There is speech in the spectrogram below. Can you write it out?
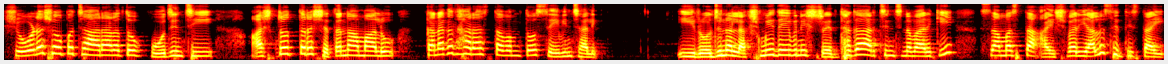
షోడశోపచారాలతో పూజించి అష్టోత్తర శతనామాలు కనకధారాస్తవంతో సేవించాలి. ఈ రోజున లక్ష్మీదేవిని శ్రద్ధగా అర్చించిన వారికి సమస్త ఐశ్వర్యాలు సిద్ధిస్తాయి.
